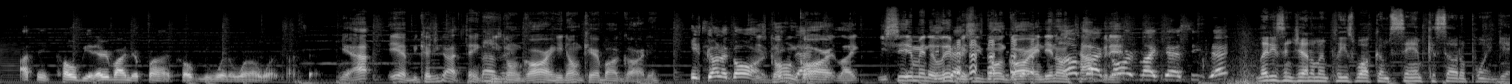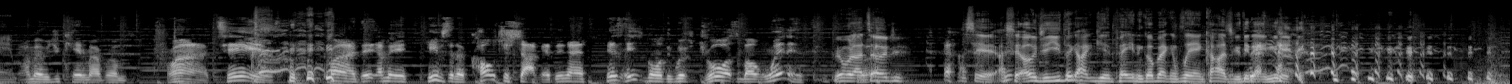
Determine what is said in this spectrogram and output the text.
I think Kobe and everybody in their prime, Kobe would win a one-on-one contest. Yeah, I, yeah, because you got to think Love he's going to guard. He don't care about guarding. He's going to guard. He's going to exactly. guard. Like you see him in the Olympics, he's going to guard, and then on I'm top of that, like that. See that? Ladies and gentlemen, please welcome Sam Cassell to Point Game. I remember you came to my room crying, tears, crying. I mean, he was in a culture shock. And then he's going through withdrawals about winning. Remember what I told you? I said, I said, OG, you think I can get paid and go back and play in college because it ain't it?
